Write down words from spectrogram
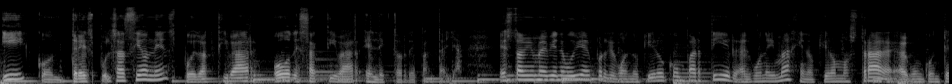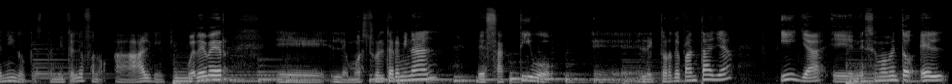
y con tres pulsaciones puedo activar o desactivar el lector de pantalla. Esto a mí me viene muy bien porque cuando quiero compartir alguna imagen o quiero mostrar algún contenido que está en mi teléfono a alguien que puede ver, eh, le muestro el terminal, desactivo eh, el lector de pantalla y ya en ese momento el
